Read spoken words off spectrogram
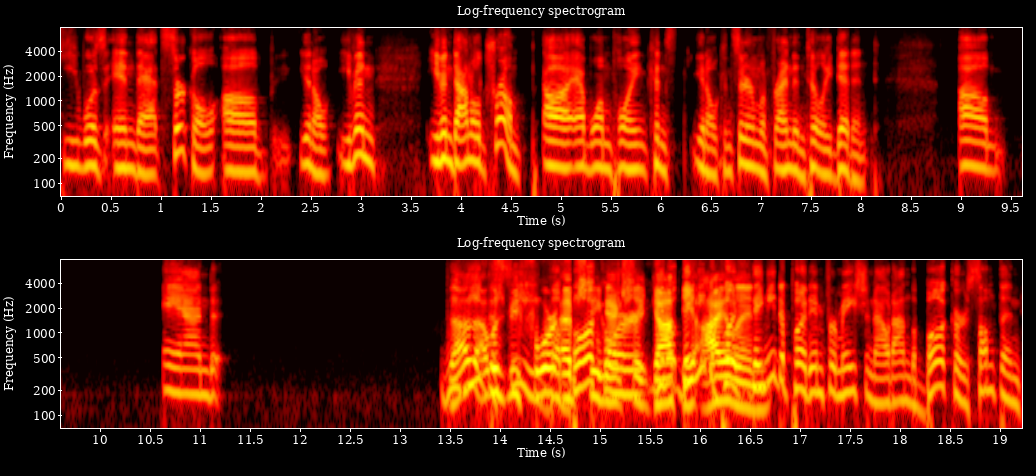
he was in that circle of you know even even donald trump uh at one point cons- you know considered him a friend until he didn't. Um and That- that was before Epstein or, actually you know, got the put- they need to put information out on the book or something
